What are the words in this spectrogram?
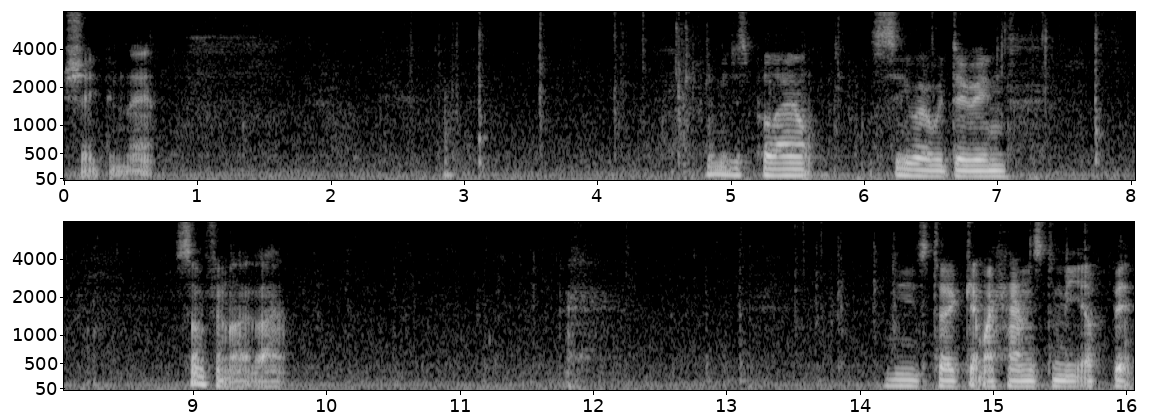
shape in there. let me just pull out, see where we're doing. Something like that. Needs to get my hands to meet up a bit.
